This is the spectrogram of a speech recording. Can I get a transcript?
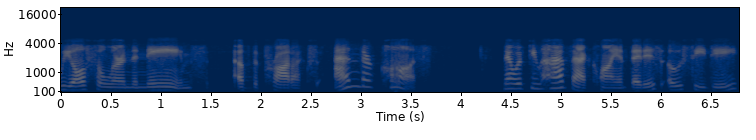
we also learned the names of the products and their costs. Now, if you have that client that is OCD,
